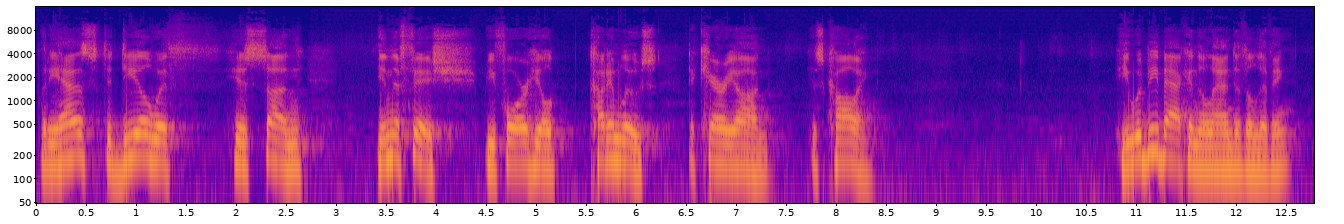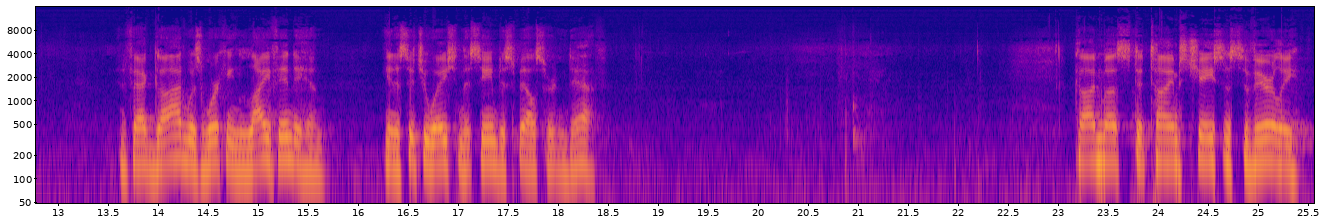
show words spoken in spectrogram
But he has to deal with his son in the fish before he'll cut him loose to carry on his calling. He would be back in the land of the living. In fact, God was working life into him in a situation that seemed to spell certain death. God must at times chasten severely,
